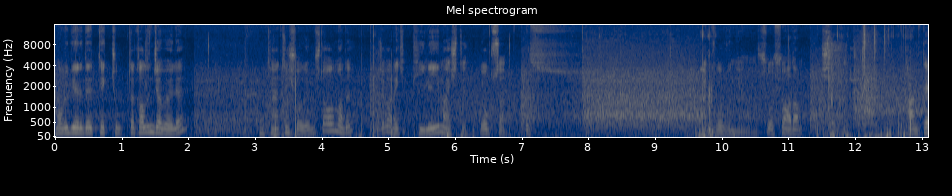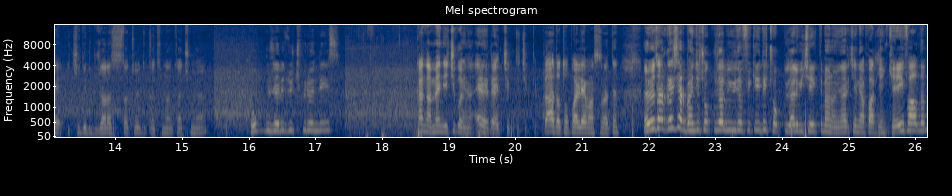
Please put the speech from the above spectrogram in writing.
Mobil yerde tek çubukta kalınca böyle internetin şey oluyormuş da olmadı. Acaba rakip hileyi mi açtı? Yoksa. Uf. Erkloven ya. Şu şu adam işte. Kante ikidir güzel asist atıyor. Dikkatimden kaçmıyor. Çok güzeliz. 3-1 öndeyiz. Kanka bence çık oyuna. Evet evet çıktı çıktık. Daha da toparlayamazsın zaten. Evet arkadaşlar bence çok güzel bir video fikriydi. Çok güzel bir içerikti. Ben oynarken yaparken keyif aldım.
